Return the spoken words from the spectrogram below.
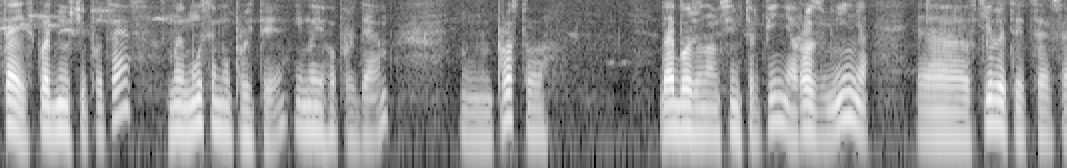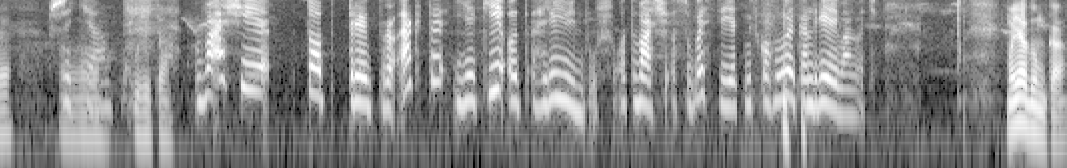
цей складнющий процес ми мусимо пройти, і ми його пройдемо. Просто дай Боже нам всім терпіння, розуміння е, втілити це все е, Життя. у життя. Ваші топ-3 проекти, які от гріють душу. От ваші особисті, як міського голови, як Андрія Івановича. Моя думка.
